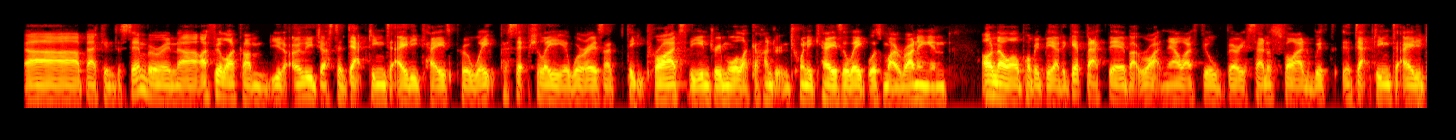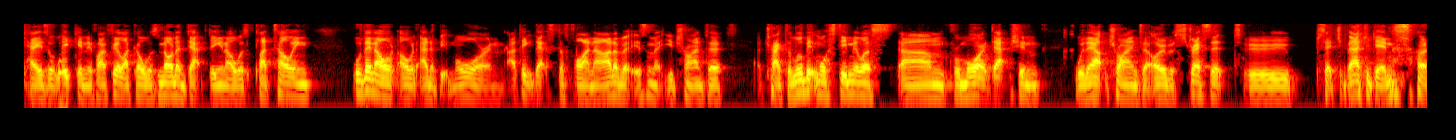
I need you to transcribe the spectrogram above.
uh, back in December, and uh, I feel like I'm you know only just adapting to 80 k's per week perceptually, whereas I think prior to the injury, more like 120 k's a week was my running and oh no, I'll probably be able to get back there. But right now, I feel very satisfied with adapting to 80Ks a week. And if I feel like I was not adapting and I was plateauing, well, then I would, I would add a bit more. And I think that's the fine art of it, isn't it? You're trying to attract a little bit more stimulus um, for more adaptation without trying to overstress it to set you back again. So,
